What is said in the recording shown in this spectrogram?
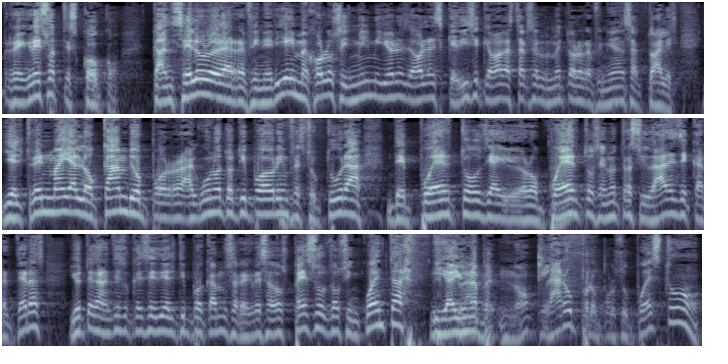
regreso a Texcoco, cancelo lo de la refinería y mejor los 6 mil millones de dólares que dice que va a gastarse los métodos de refinerías actuales. Y el tren Maya lo cambio por algún otro tipo de obra de infraestructura, de puertos, de aeropuertos, en otras ciudades, de carreteras. Yo te garantizo que ese día el tipo de cambio se regresa a dos pesos, dos cincuenta, y hay una... No, claro, pero por supuesto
